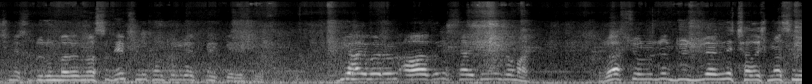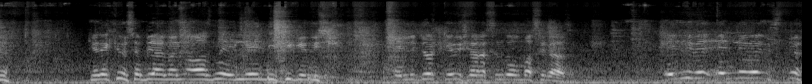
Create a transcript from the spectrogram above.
içmesi durumları nasıl? Hepsini kontrol etmek gerekiyor. Bir hayvanın ağzını saydığınız zaman rasyonunuzun düzenli çalışmasını gerekiyorsa bir hayvanın ağzını 50-52 geviş, 54 geviş arasında olması lazım. 50 ve 50 ve üstü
